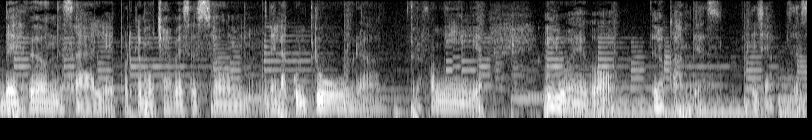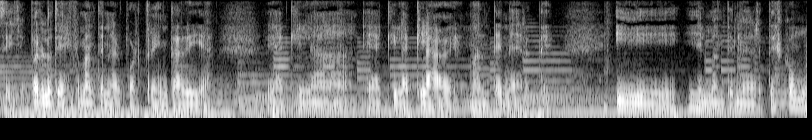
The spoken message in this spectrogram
ves de dónde sale, porque muchas veces son de la cultura, de la familia, y luego lo cambias. Y ya, sencillo. Pero lo tienes que mantener por 30 días. Y aquí la, aquí la clave, mantenerte. Y, y el mantenerte es como,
